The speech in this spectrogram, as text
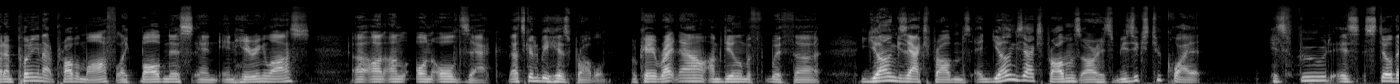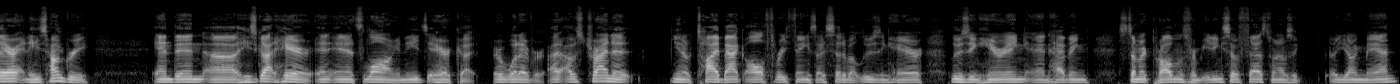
But I'm putting that problem off, like baldness and, and hearing loss, uh, on, on, on old Zach. That's going to be his problem. Okay, right now I'm dealing with, with uh, young Zach's problems, and young Zach's problems are his music's too quiet, his food is still there, and he's hungry, and then uh, he's got hair and, and it's long and he needs a haircut or whatever. I, I was trying to you know tie back all three things I said about losing hair, losing hearing, and having stomach problems from eating so fast when I was a, a young man.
